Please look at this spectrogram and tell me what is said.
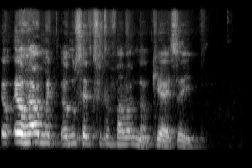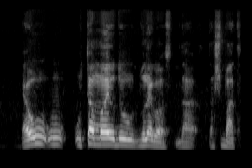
Eu, eu, realmente eu não sei do que você está falando, não. O que é isso aí? É o, o, o tamanho do, do negócio, da, da chibata.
